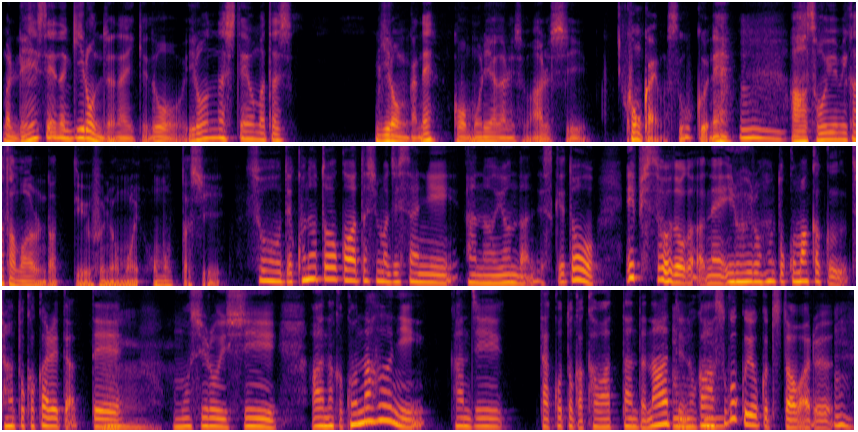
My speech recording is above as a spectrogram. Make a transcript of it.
まあ冷静な議論じゃないけど、いろんな視点をまたし議論がね、こう盛り上がる人もあるし、今回もすごくね、うんああ、そういう見方もあるんだっていうふうに思い、思ったし、そう。でこの投稿私も実際にあの読んだんですけどエピソードがねいろいろ本当細かくちゃんと書かれてあって、うん。面白いしあなんかこんな風に感じたことが変わったんだなっていうのうんうん。がすごくよく伝わるうん。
